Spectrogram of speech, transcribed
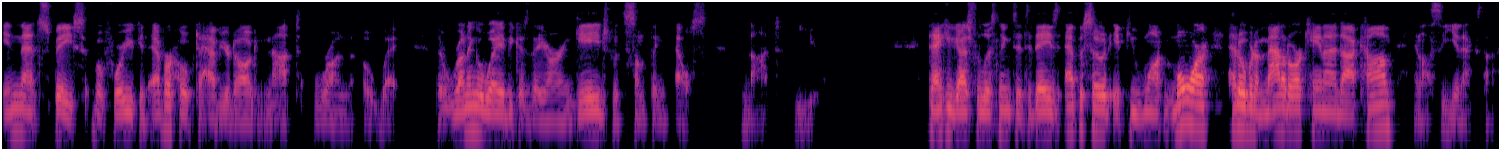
in that space before you could ever hope to have your dog not run away. They're running away because they are engaged with something else, not you. Thank you guys for listening to today's episode. If you want more, head over to matadorcanine.com and I'll see you next time.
